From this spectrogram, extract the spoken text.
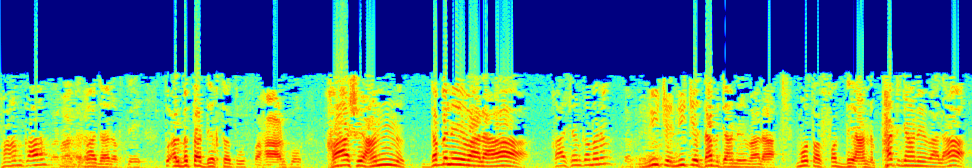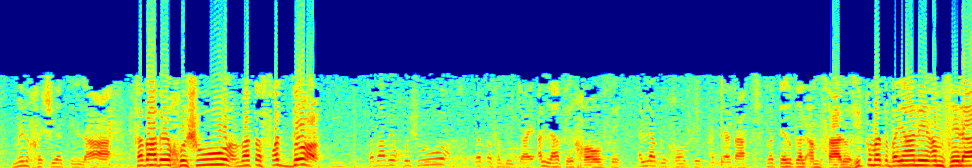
فام کا فائدہ رکھتے۔ تو البتہ دیکھتا تو اس پہاڑ کو خاش ان دبنے والا۔ خاشن کا منع نیچے نیچے دب جانے والا متفد ان پھٹ جانے والا، من خشیت اللہ سباب خوشو و تفد سباب خوشبو و تصدو چاہے اللہ کے خوف سے، اللہ کے خوف سے پھٹ جاتا۔ وہ تلکل امسال حکمت بیان امسیلا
